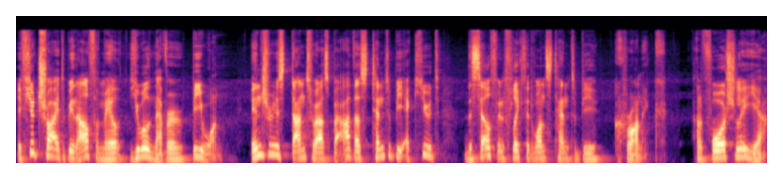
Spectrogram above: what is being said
if you try to be an alpha male, you will never be one. Injuries done to us by others tend to be acute, the self inflicted ones tend to be chronic. Unfortunately, yeah,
